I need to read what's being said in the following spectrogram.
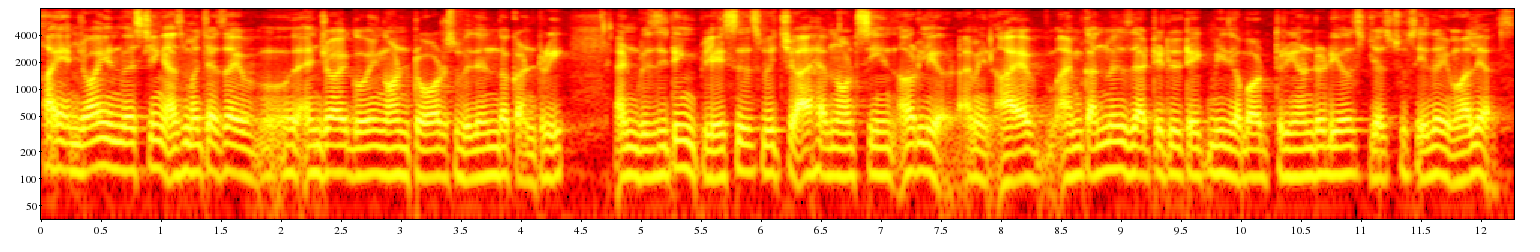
I enjoy investing as much as I enjoy going on tours within the country and visiting places which I have not seen earlier. I mean, I am convinced that it will take me about 300 years just to see the Himalayas.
